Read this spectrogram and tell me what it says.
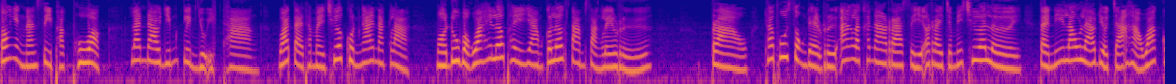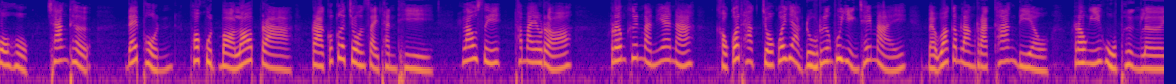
ต้องอย่างนั้นสี่พักพวก ลันดาวยิ้มกลิ่มอยู่อีกทาง ว่าแต่ทำไมเชื่อคนง่ายนักล่ะ หมอดูบอกว่าให้เลิกพยายามก็เลิกตามสั่งเลยหรือ เปล่า ถ้าผู้ทรงเดชหรืออ้างลัคนาราศีอะไรจะไม่เชื่อเลย แต่นี่เล่าแล้วเดี๋ยวจะหาว่าโกหก ช่างเถอะ ได้ผล พอขุดบ่อล่อปลา ปลาก็กระโจนใส่ทันที เล่าสิทำไมหรอ เริ่มขึ้นมาเนี่ยนะ เขาก็ทักโจกว่าอยากดูเรื่องผู้หญิงใช่ไหม แบบว่ากำลังรักข้างเดียว เรางี้หูผึ่งเลย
